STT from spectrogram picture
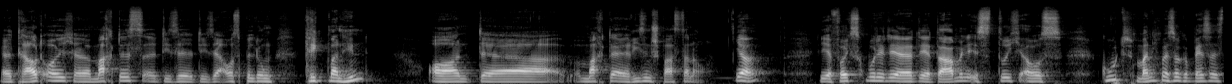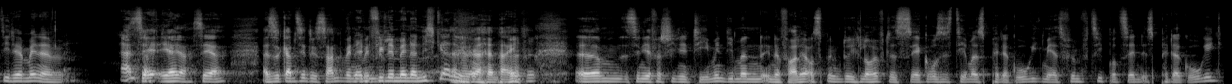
äh, traut euch, äh, macht es. Äh, diese, diese Ausbildung kriegt man hin und äh, macht äh, Riesenspaß dann auch. Ja, die Erfolgsquote der, der Damen ist durchaus gut, manchmal sogar besser als die der Männer. Sehr, ja, ja, sehr. Also ganz interessant, wenn, wenn viele Männer nicht gerne hören. Nein, ähm, es sind ja verschiedene Themen, die man in der Fahrlehrerausbildung durchläuft. Das sehr großes Thema ist Pädagogik. Mehr als 50 Prozent ist Pädagogik.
